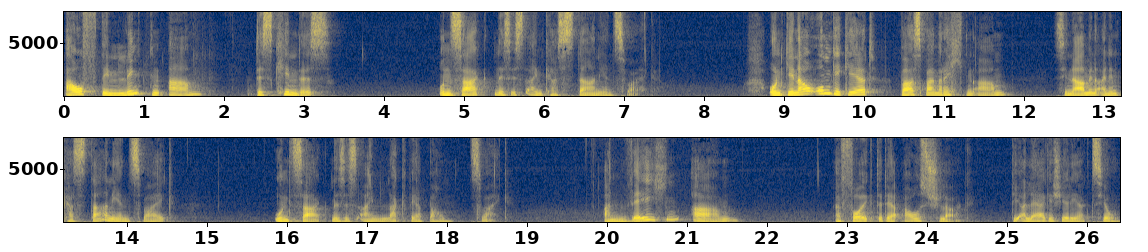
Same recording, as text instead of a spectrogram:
auf den linken Arm des Kindes und sagten, es ist ein Kastanienzweig. Und genau umgekehrt war es beim rechten Arm. Sie nahmen einen Kastanienzweig und sagten, es ist ein Lackwehrbaumzweig. An welchem Arm erfolgte der Ausschlag, die allergische Reaktion?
